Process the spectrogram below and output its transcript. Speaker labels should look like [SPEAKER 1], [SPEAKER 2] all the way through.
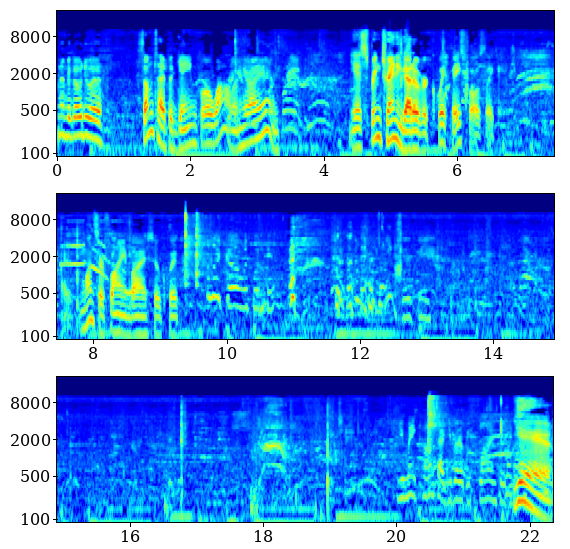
[SPEAKER 1] wanted to go to a some type of game for a while, and here I am. Yeah, spring training got over quick. Baseball's like, like months are flying by so quick.
[SPEAKER 2] Let go with one hand. You make contact, you better be flying. So
[SPEAKER 1] Yeah.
